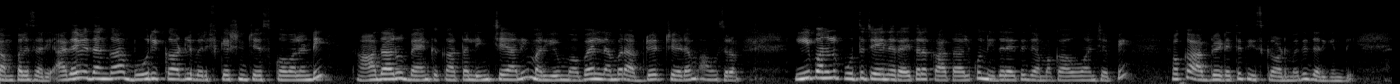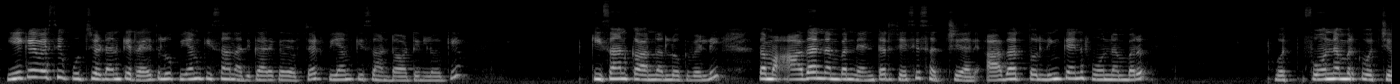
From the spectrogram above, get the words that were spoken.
కంపల్సరీ. అదేవిధంగా భూ రికార్డులు వెరిఫికేషన్ చేసుకోవాలండి. ఆధారు బ్యాంకు ఖాతా లింక్ చేయాలి మరియు మొబైల్ నెంబర్ అప్డేట్ చేయడం అవసరం. ఈ పనులు పూర్తి చేయని రైతుల ఖాతాలకు నిధులైతే జమ కావు అని చెప్పి ఒక అప్డేట్ అయితే తీసుకురావడం అయితే జరిగింది. ఈకేవైసీ పూర్తి చేయడానికి రైతులు పిఎం కిసాన్ అధికారిక వెబ్సైట్ పిఎం కిసాన్ డాట్ ఇన్లోకి కిసాన్ కార్నర్లోకి వెళ్ళి తమ ఆధార్ నెంబర్ని ఎంటర్ చేసి సెర్చ్ చేయాలి. ఆధార్తో లింక్ అయిన ఫోన్ నెంబరు ఫోన్ నెంబర్కి వచ్చే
